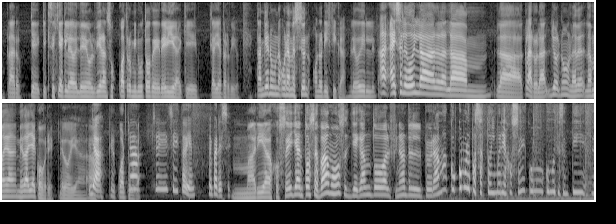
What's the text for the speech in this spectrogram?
claro, que, exigía que le, devolvieran sus cuatro minutos de, vida que, había perdido. También una, una, mención honorífica. Le doy a ese le doy la, la, la, claro, la, yo no, la, medalla de cobre le doy a, ya. el cuarto lugar. Sí, sí, está bien me parece. María José, ya entonces vamos llegando al final del programa. ¿Cómo, lo pasaste hoy, María José? ¿Cómo, cómo te sentiste?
